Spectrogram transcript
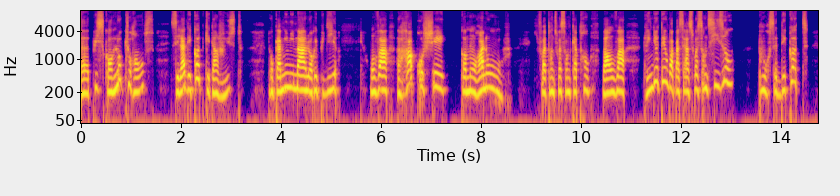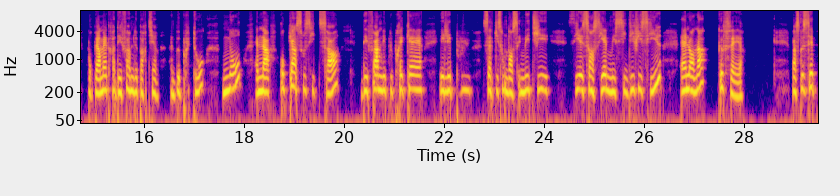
euh, puisqu'en l'occurrence, c'est la décote qui est injuste. Donc, à minima, elle aurait pu dire on va rapprocher comme on rallonge, il faut attendre 64 ans, bah, on va grignoter, on va passer à 66 ans pour cette décote, pour permettre à des femmes de partir un peu plus tôt. Non, elle n'a aucun souci de ça. Des femmes les plus précaires et les plus, celles qui sont dans ces métiers si essentiels mais si difficiles, elle en a que faire. Parce que cette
